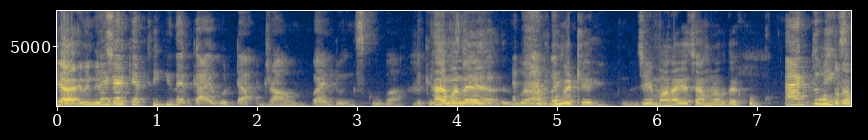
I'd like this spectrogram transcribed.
yeah I mean Like I kept thinking that guy would da- while doing scuba because হ্যাঁ মানে আলটিমেটলি যে মারা গেছে আমরা বোধহয় খুব একদমই অতটা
